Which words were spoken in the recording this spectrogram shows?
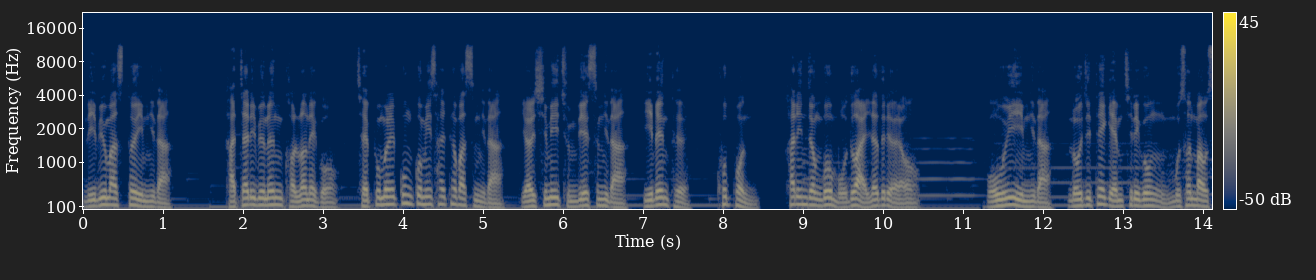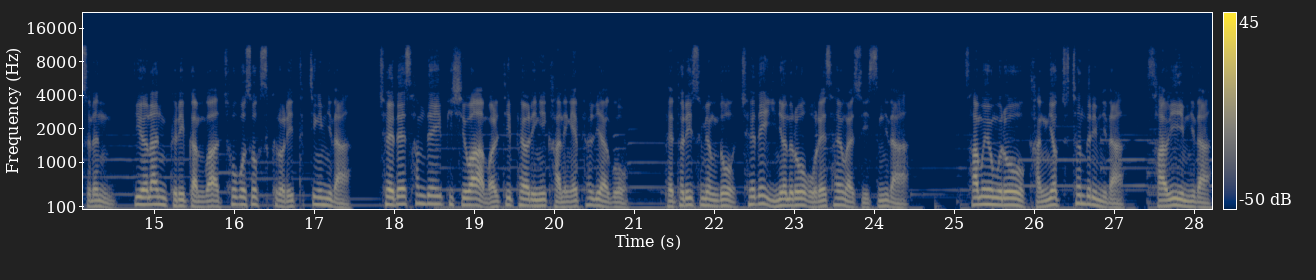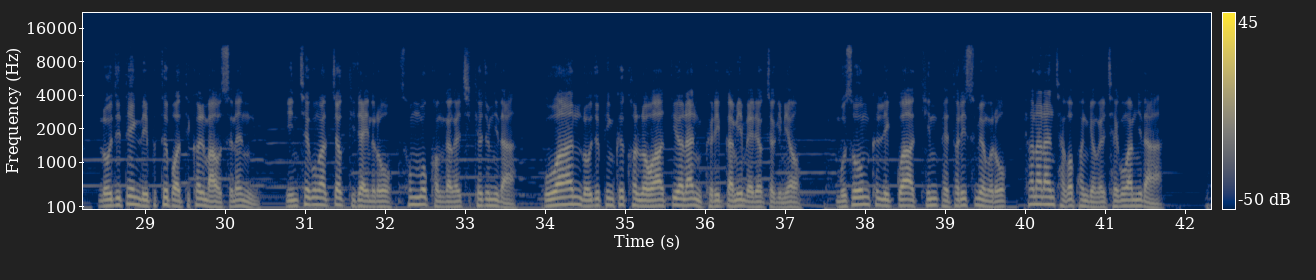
리뷰 마스터입니다. 가짜 리뷰는 걸러내고 제품을 꼼꼼히 살펴봤습니다. 열심히 준비했습니다. 이벤트, 쿠폰, 할인 정보 모두 알려드려요. 5위입니다. 로지텍 M720 무선 마우스는 뛰어난 그립감과 초고속 스크롤이 특징입니다. 최대 3대의 PC와 멀티 페어링이 가능해 편리하고 배터리 수명도 최대 2년으로 오래 사용할 수 있습니다. 사무용으로 강력 추천드립니다. 4위입니다. 로지텍 리프트 버티컬 마우스는 인체공학적 디자인으로 손목 건강을 지켜줍니다. 우아한 로즈핑크 컬러와 뛰어난 그립감이 매력적이며 무소음 클릭과 긴 배터리 수명으로 편안한 작업 환경을 제공합니다.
